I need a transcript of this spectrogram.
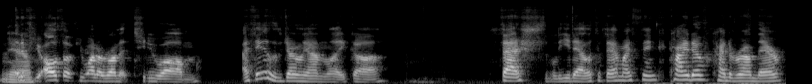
And yeah. if you also if you want to run it to um, I think it was generally on like uh, Sash lead Alakazam. I think kind of kind of around there.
